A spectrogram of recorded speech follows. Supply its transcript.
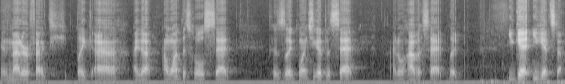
As a matter of fact, like uh, I got, I want this whole set because like once you get the set, I don't have a set, but you get you get stuff.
